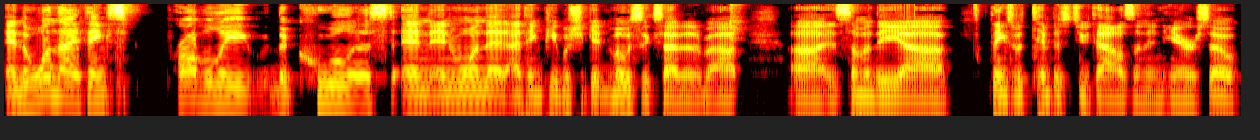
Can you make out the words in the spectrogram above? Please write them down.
And the one that I think's probably the coolest and, and one that I think people should get most excited about uh, is some of the uh, things with Tempest 2000 in here. So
